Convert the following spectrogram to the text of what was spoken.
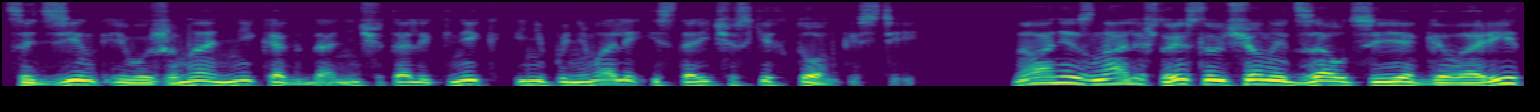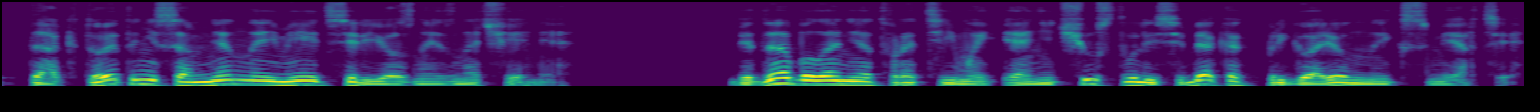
Цидзин и его жена никогда не читали книг и не понимали исторических тонкостей. Но они знали, что если ученый Цзао Цие говорит так, то это, несомненно, имеет серьезное значение. Беда была неотвратимой, и они чувствовали себя как приговоренные к смерти.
